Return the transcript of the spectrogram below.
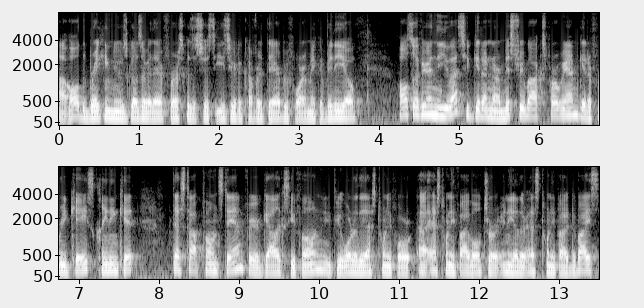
Uh, all the breaking news goes over there first because it's just easier to cover it there before I make a video. Also, if you're in the US, you get in our mystery box program, get a free case, cleaning kit, desktop phone stand for your Galaxy phone. If you order the S24, uh, S25 Ultra or any other S25 device,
